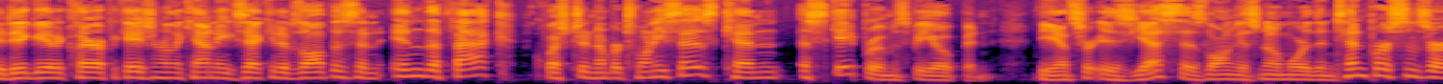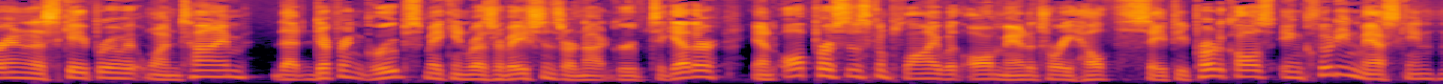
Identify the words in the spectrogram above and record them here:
They did get a clarification from the county executive's office, and in the FAQ, question number 20 says Can escape rooms be open? The answer is yes, as long as no more than 10 persons are in an escape room at one time, that different groups making reservations are not grouped together, and all persons comply with all mandatory health safety protocols, including masking.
